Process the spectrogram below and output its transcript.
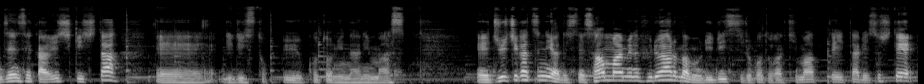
全世界を意識した、えー、リリースということになります。えー、11月にはですね、3枚目のフルアルバムをリリースすることが決まっていたり、そして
